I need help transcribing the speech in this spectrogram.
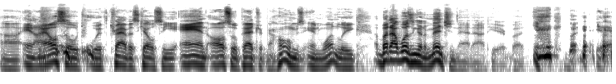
uh, and I also with Travis Kelce and also Patrick Mahomes in one league, but I wasn't going to mention that out here, but you know, but yeah,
